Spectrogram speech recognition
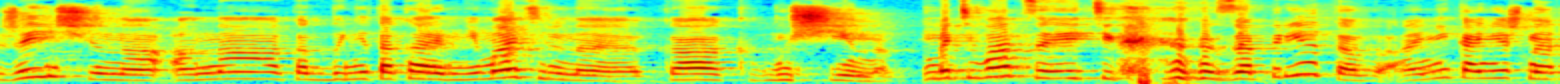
женщина, она как бы не такая внимательная, как мужчина. Мотивация этих запретов, они, конечно,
